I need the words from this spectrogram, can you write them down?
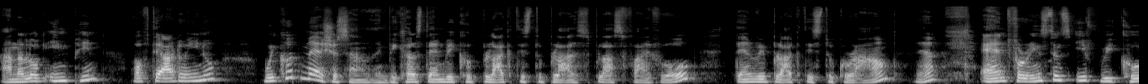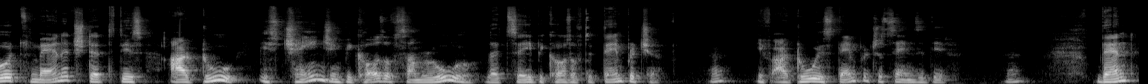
analog in pin of the Arduino, we could measure something because then we could plug this to plus, plus 5 volt then we plug this to ground. Yeah. And for instance, if we could manage that this R2 is changing because of some rule, let's say because of the temperature. If R2 is temperature sensitive, then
